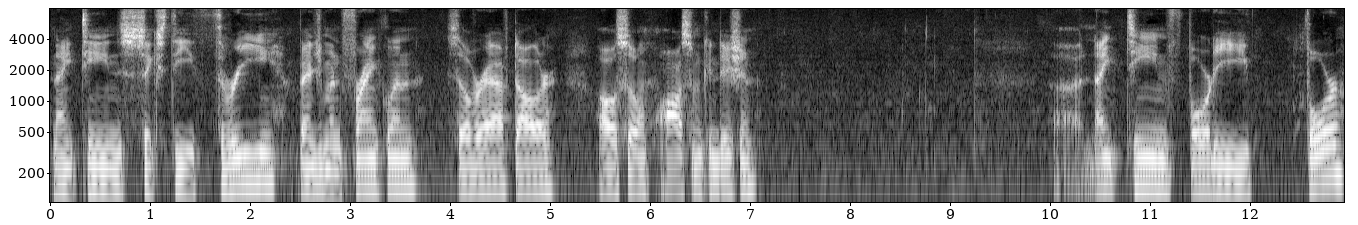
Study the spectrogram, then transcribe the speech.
1963 Benjamin Franklin silver half dollar, also awesome condition. 1944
